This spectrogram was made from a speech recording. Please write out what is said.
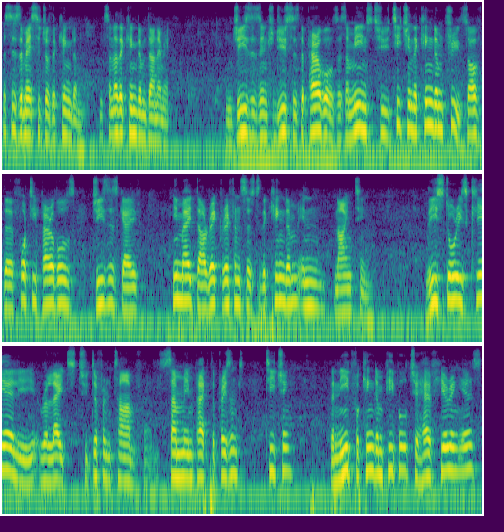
This is the message of the kingdom. It's another kingdom dynamic. And Jesus introduces the parables as a means to teaching the kingdom truths of the 40 parables Jesus gave he made direct references to the kingdom in 19. These stories clearly relate to different time frames. Some impact the present teaching, the need for kingdom people to have hearing ears,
